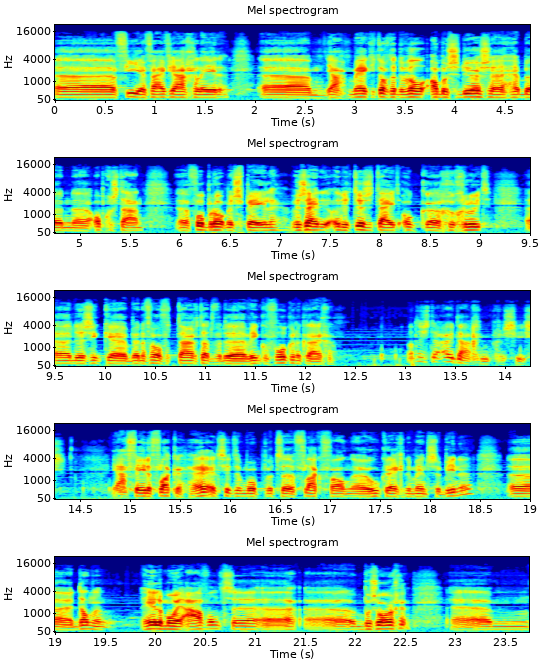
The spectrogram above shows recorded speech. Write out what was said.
uh, vier en vijf jaar geleden. Uh, ja, merk je toch dat er wel ambassadeurs uh, hebben opgestaan voor Brood met Spelen. We zijn in de tussentijd ook gegroeid, dus ik ben ervan overtuigd dat we de winkel vol kunnen krijgen. Wat is de uitdaging precies? Ja, vele vlakken. Hè. Het zit hem op het vlak van hoe krijg je de mensen binnen. dan een hele mooie avond uh, uh, bezorgen. Um,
